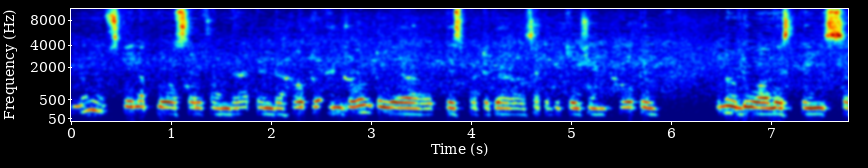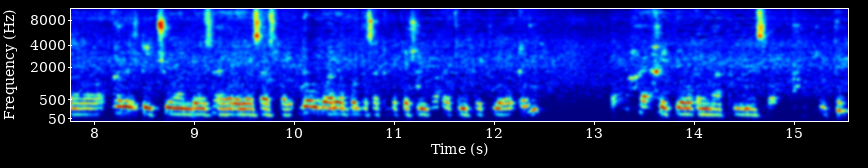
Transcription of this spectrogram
you know scale up yourself on that, and how to enroll to uh, this particular certification, how to you know do all these things. Uh, I will teach you on those areas as well. Don't worry about the certification but I can help you out in uh, help you out in that one as well. Okay.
